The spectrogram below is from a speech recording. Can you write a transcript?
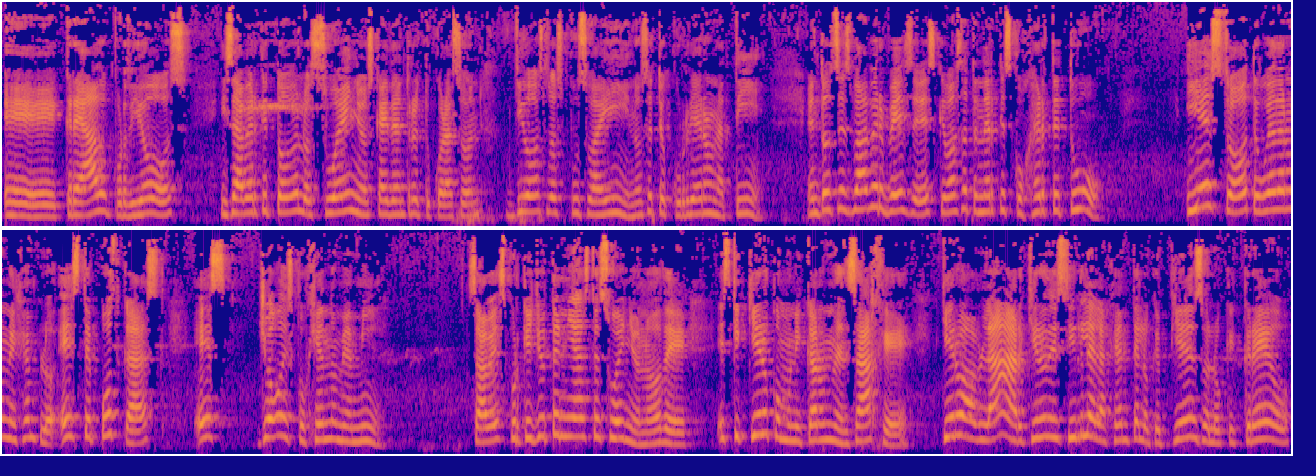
eh, creado por Dios y saber que todos los sueños que hay dentro de tu corazón, Dios los puso ahí, no se te ocurrieron a ti. Entonces va a haber veces que vas a tener que escogerte tú. Y esto, te voy a dar un ejemplo, este podcast es yo escogiéndome a mí, ¿sabes? Porque yo tenía este sueño, ¿no? De, es que quiero comunicar un mensaje, quiero hablar, quiero decirle a la gente lo que pienso, lo que creo,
